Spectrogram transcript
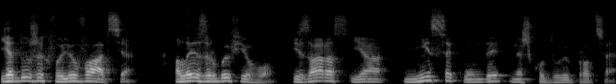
я дуже хвилювався, але я зробив його. І зараз я ні секунди не шкодую про це.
